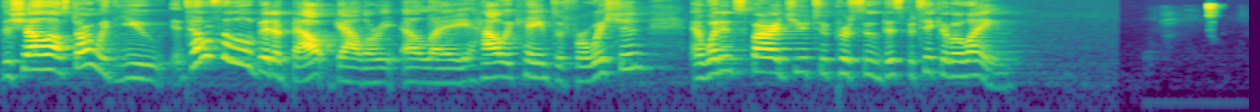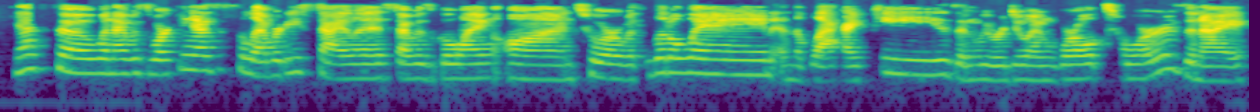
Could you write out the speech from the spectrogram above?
Dechel, I'll start with you. Tell us a little bit about Galerie LA, how it came to fruition, and what inspired you to pursue this particular lane. Yeah, so when I was working as a celebrity stylist, I was going on tour with Lil Wayne and the Black Eyed Peas, and we were doing world tours. And I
